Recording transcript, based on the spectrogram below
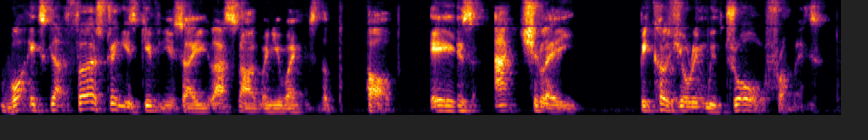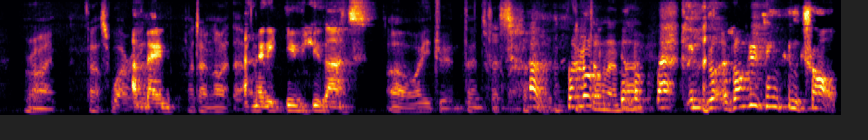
what it's that first drink is giving you. Say last night when you went to the pub, is actually because you're in withdrawal from it. Right. That's worrying. And then I don't like that. And then it gives you that. Oh, Adrian, thanks for that. Oh, but look, look, that, look, as long as it's in control,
